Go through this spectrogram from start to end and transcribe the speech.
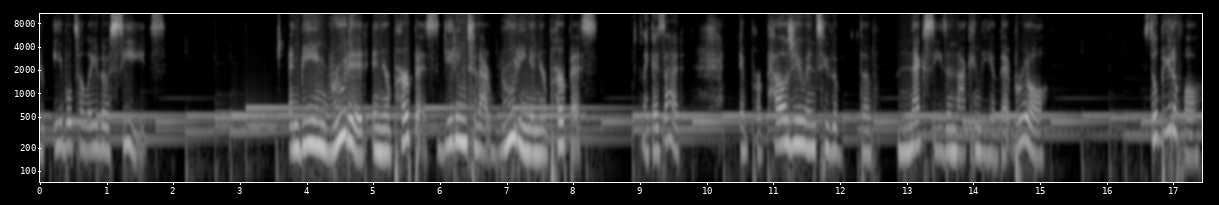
You're able to lay those seeds. And being rooted in your purpose, getting to that rooting in your purpose, like I said, it propels you into the, the next season that can be a bit brutal. Still beautiful,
